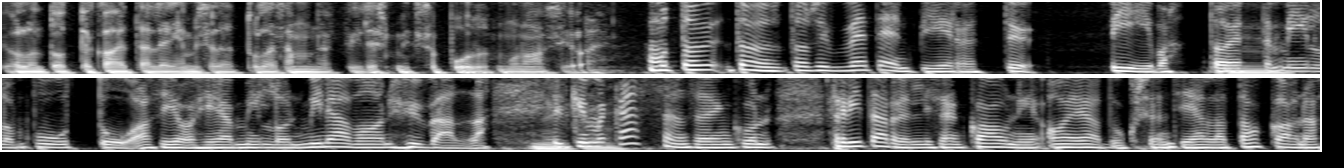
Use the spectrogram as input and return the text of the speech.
jolloin totta kai tälle ihmiselle tulee semmoinen fiilis, miksi sä puutut mun asioihin. Mutta toi, toi on tosi veten piirretty viiva, toi, että milloin puuttuu asioihin ja milloin minä vaan hyvällä. Niin Niin kyllä mä kässän sen kun ritarillisen kauniin ajatuksen siellä takana,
